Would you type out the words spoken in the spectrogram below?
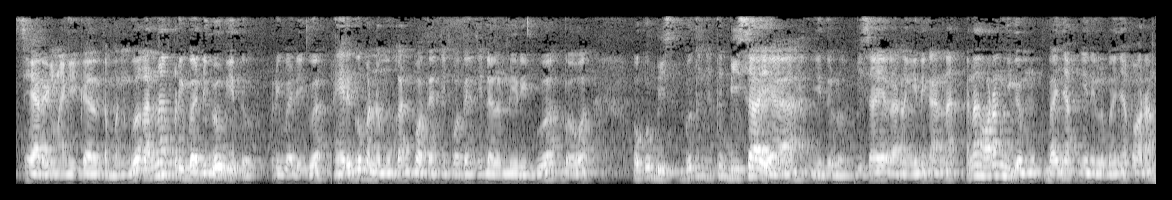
sharing lagi ke temen gue karena pribadi gue gitu pribadi gue akhirnya gue menemukan potensi-potensi dalam diri gue bahwa oh gue bis, gue ternyata bisa ya gitu loh. Bisa ya karena gini karena karena orang juga banyak gini loh banyak orang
